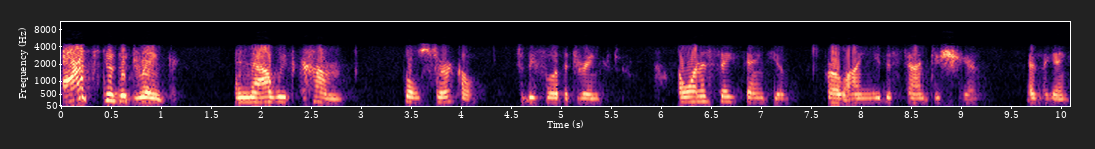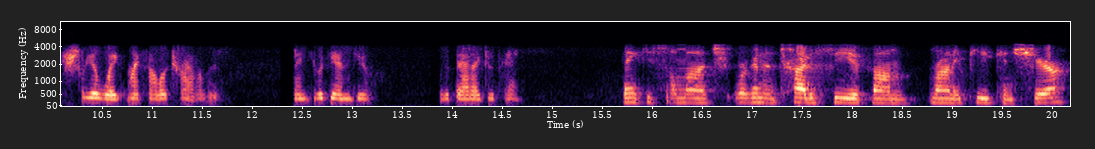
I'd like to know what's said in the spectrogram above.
after the drink, and now we've come full circle to before the drink. I want to say thank you for allowing me this time to share as I anxiously await my fellow travelers. Thank you again, Dew. With that, I do pay. Thank you so much. We're going to try to see if um, Ronnie P. can share.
